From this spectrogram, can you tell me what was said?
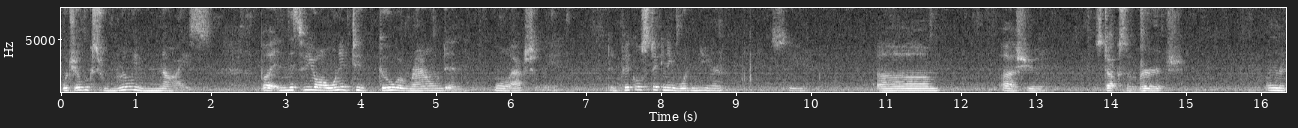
which it looks really nice. But in this video I wanted to go around and, well actually, did Pickle stick any wood in here? Let's see. Um, uh, she stuck some birch. I'm gonna,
